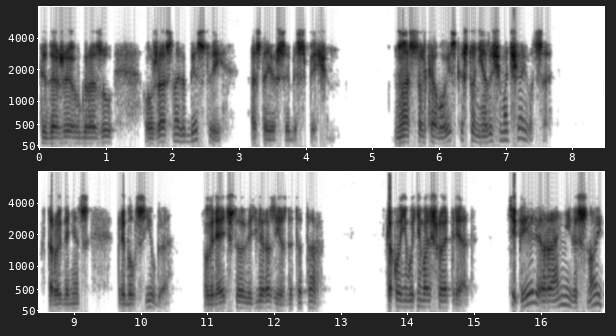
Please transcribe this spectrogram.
Ты даже в грозу ужасных бедствий остаешься обеспечен. У нас столько войска, что незачем отчаиваться. Второй гонец прибыл с юга. Уверяет, что видели разъезды татар. Какой-нибудь небольшой отряд. Теперь, ранней весной,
